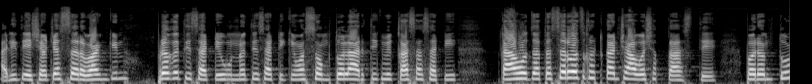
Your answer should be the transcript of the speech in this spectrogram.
आणि देशाच्या सर्वांगीण प्रगतीसाठी उन्नतीसाठी किंवा समतोल आर्थिक विकासासाठी काय हो जातं? सर्वच घटकांची आवश्यकता असते. परंतु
